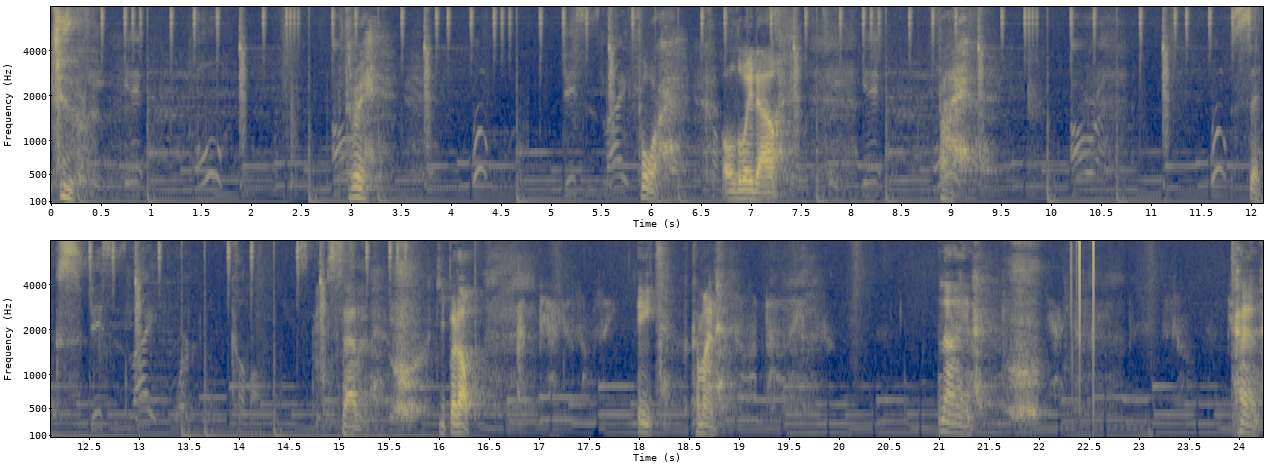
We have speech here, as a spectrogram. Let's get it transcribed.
two, three, four, all the way down. Five, six, seven. Keep it up. Eight. Come on. Nine. Ten.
